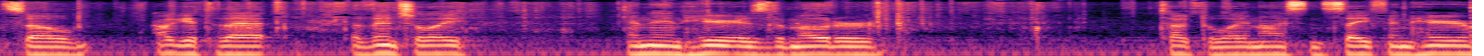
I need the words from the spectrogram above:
So I'll get to that eventually. And then here is the motor tucked away nice and safe in here.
